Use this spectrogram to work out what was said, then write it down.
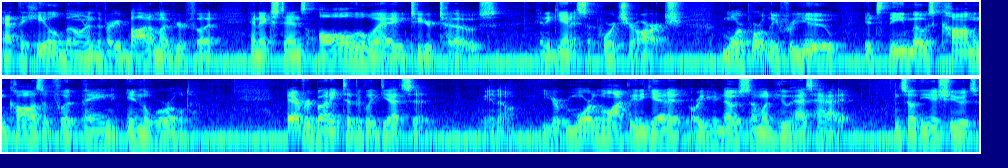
at the heel bone in the very bottom of your foot and extends all the way to your toes. And again, it supports your arch. More importantly for you, it's the most common cause of foot pain in the world. Everybody typically gets it. You know, you're more than likely to get it, or you know someone who has had it. And so the issue is,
